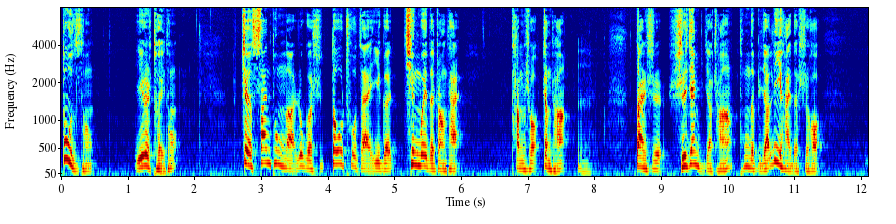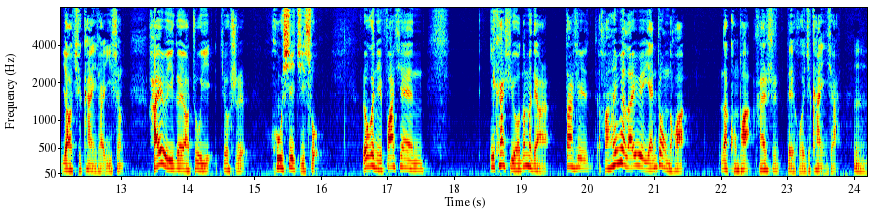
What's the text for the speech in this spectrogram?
肚子痛，一个是腿痛。这三痛呢，如果是都处在一个轻微的状态，他们说正常。嗯。但是时间比较长，痛的比较厉害的时候，要去看一下医生。还有一个要注意，就是呼吸急促。如果你发现一开始有那么点儿，但是好像越来越严重的话，那恐怕还是得回去看一下。嗯。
